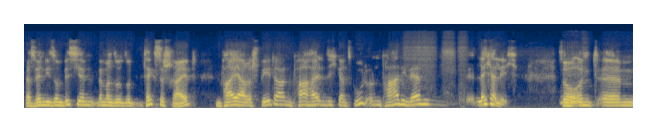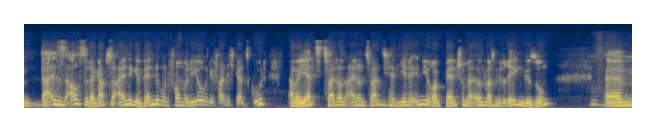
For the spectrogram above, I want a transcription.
dass wenn die so ein bisschen, wenn man so, so Texte schreibt, ein paar Jahre später, ein paar halten sich ganz gut und ein paar, die werden lächerlich. So, Mhm. und ähm, da ist es auch so, da gab es so einige Wendungen und Formulierungen, die fand ich ganz gut. Aber jetzt, 2021, hat jede Indie-Rock-Band schon mal irgendwas mit Regen gesungen. Ähm,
